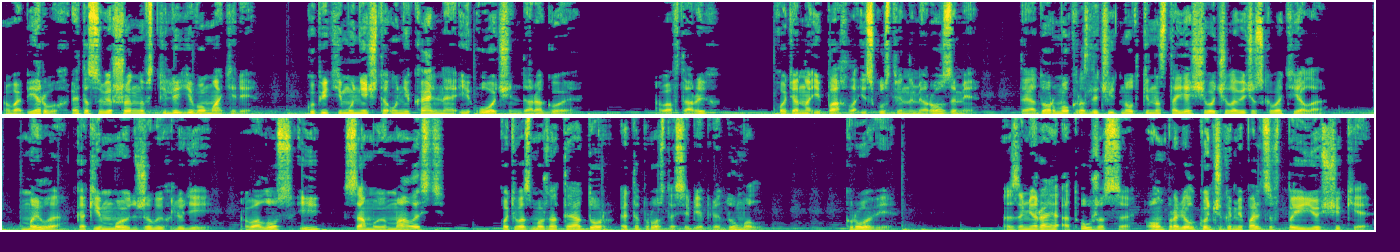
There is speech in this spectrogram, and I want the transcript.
Во-первых, это совершенно в стиле его матери, купить ему нечто уникальное и очень дорогое. Во-вторых, хоть она и пахла искусственными розами, Теодор мог различить нотки настоящего человеческого тела. Мыло, каким моют живых людей, волос и, самую малость, хоть, возможно, Теодор это просто себе придумал, крови. Замирая от ужаса, он провел кончиками пальцев по ее щеке.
